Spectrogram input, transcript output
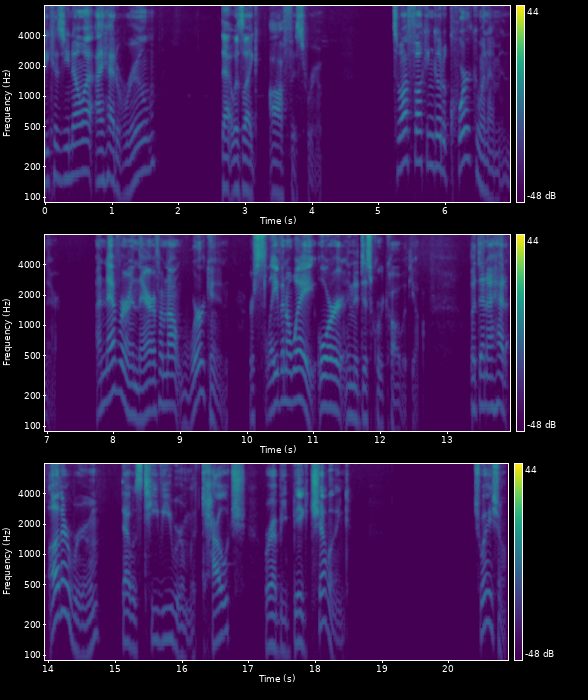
Because you know what? I had a room that was like office room. So I fucking go to quirk when I'm in there. I never in there if I'm not working or slaving away or in a Discord call with y'all. But then I had other room that was TV room with couch where I'd be big chilling. Sean.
